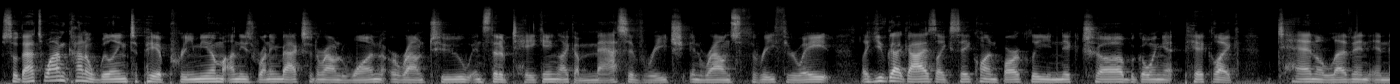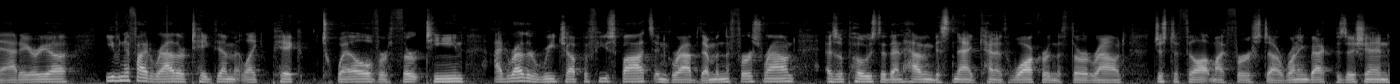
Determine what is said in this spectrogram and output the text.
So that's why I'm kind of willing to pay a premium on these running backs in round one or round two instead of taking like a massive reach in rounds three through eight. Like you've got guys like Saquon Barkley, Nick Chubb going at pick like 10, 11 in that area even if I'd rather take them at like pick 12 or 13, I'd rather reach up a few spots and grab them in the first round as opposed to then having to snag Kenneth Walker in the third round just to fill out my first uh, running back position.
